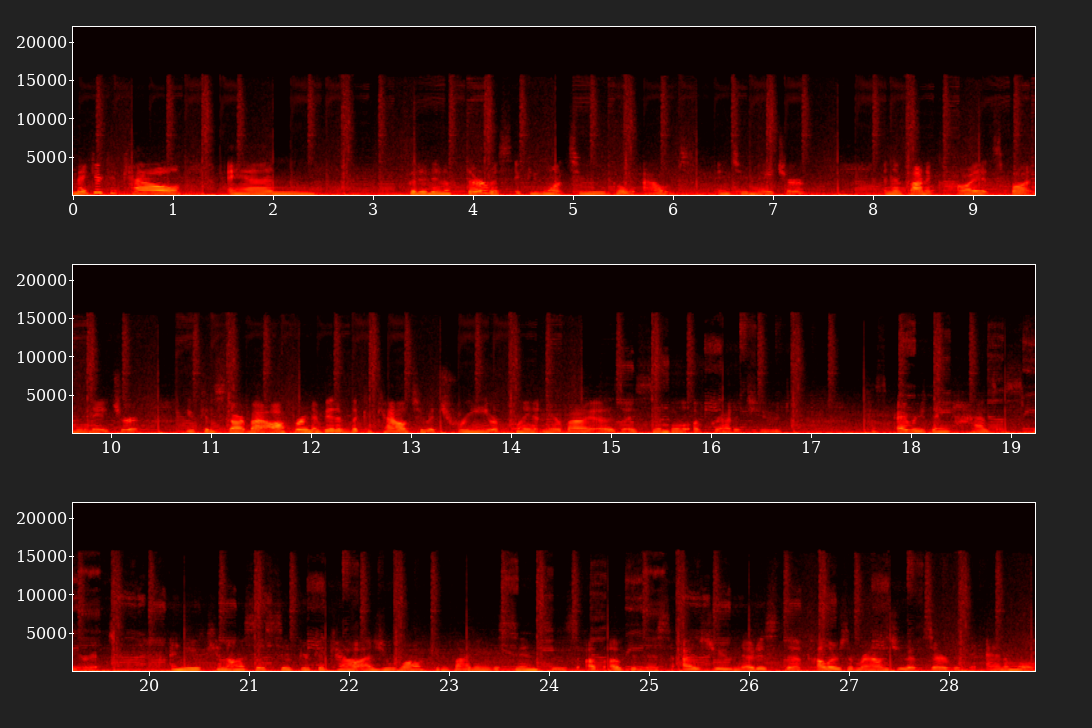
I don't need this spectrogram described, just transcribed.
make your cacao and put it in a thermos if you want to go out into nature and then find a quiet spot in nature. You can start by offering a bit of the cacao to a tree or plant nearby as a symbol of gratitude because everything has a spirit. And you can also sip your cacao as you walk, inviting the senses of openness as you notice the colors around you, observing the animals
